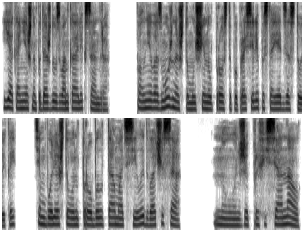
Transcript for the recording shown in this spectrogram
Я, конечно, подожду звонка Александра. Вполне возможно, что мужчину просто попросили постоять за стойкой, тем более что он пробыл там от силы два часа. Но он же профессионал.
